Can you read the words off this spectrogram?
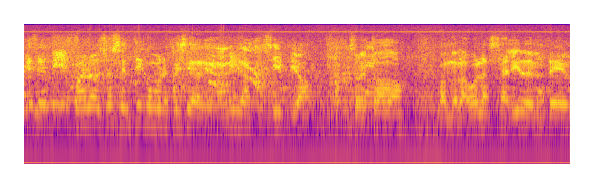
¿Qué sentís? Bueno, yo sentí como una especie de adrenalina al principio, sobre todo cuando la bola salió del dedo.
